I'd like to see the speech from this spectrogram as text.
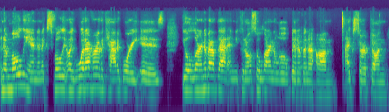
an emollient, an exfoliant, like whatever the category is, you'll learn about that. And you could also learn a little bit of an um, excerpt on,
